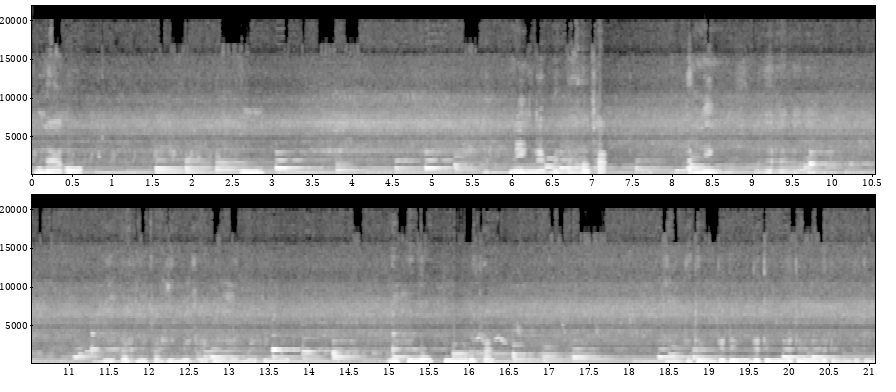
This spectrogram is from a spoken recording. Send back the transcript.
ปูนาออก อืมนิ่งแหละเป็นเขาถัก อันนิ่งอะอะอะนี่ค่ะนี่ค่ะเห็นไหมคะเนี่ยเห็นไหมเห็นไหมนี่คือน้องปูนะคะดึงดึงดึงดึงดึงดึงดึงดึงดึงดึงดึง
